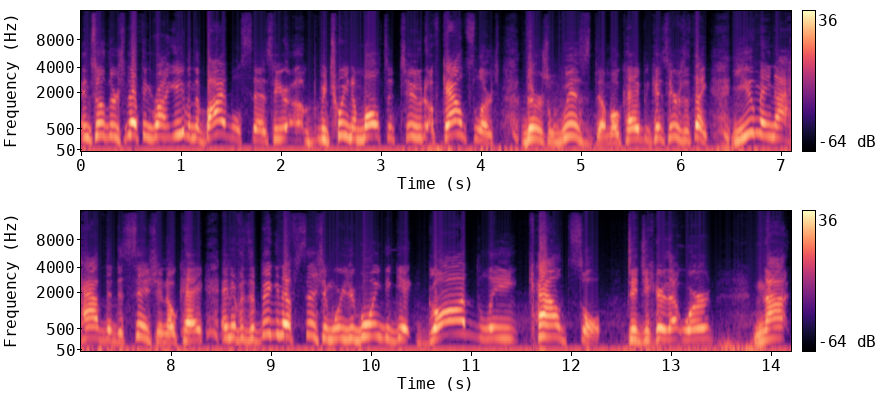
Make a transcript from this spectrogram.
And so there's nothing wrong. Even the Bible says here, uh, between a multitude of counselors, there's wisdom, okay? Because here's the thing you may not have the decision, okay? And if it's a big enough decision where you're going to get godly counsel, did you hear that word? Not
